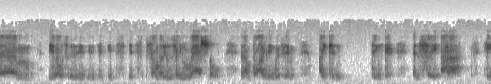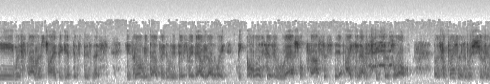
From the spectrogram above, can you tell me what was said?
Um, you know, it's, it, it, it's, it's somebody who's very rational, and I'm bargaining with him. I can think and say, aha, he trying to get this business. He's going about by doing it this way, that way, the other way. Because there's a rational process there, I can have a tfisa as well. But if a person is a meshuggah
